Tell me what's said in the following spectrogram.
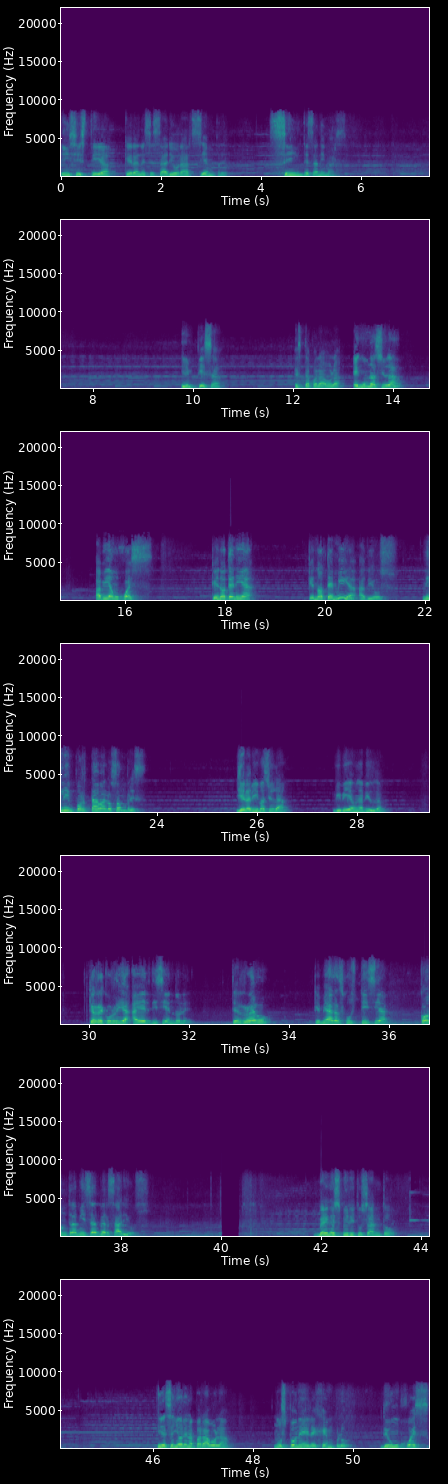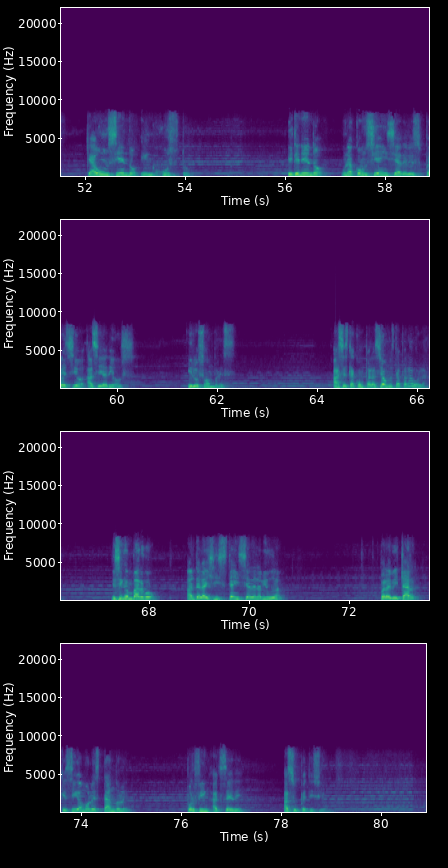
insistía que era necesario orar siempre sin desanimarse. Y empieza esta parábola. En una ciudad había un juez que no tenía, que no temía a Dios, ni le importaba a los hombres. Y en la misma ciudad vivía una viuda que recurría a él diciéndole, te ruego que me hagas justicia contra mis adversarios. Ven Espíritu Santo. Y el Señor en la parábola nos pone el ejemplo de un juez que aún siendo injusto y teniendo una conciencia de desprecio hacia Dios y los hombres, hace esta comparación, esta parábola. Y sin embargo, ante la existencia de la viuda, para evitar que siga molestándole, por fin accede a su petición.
